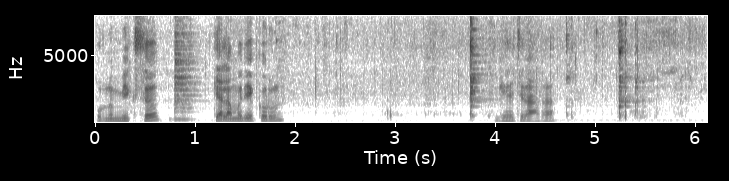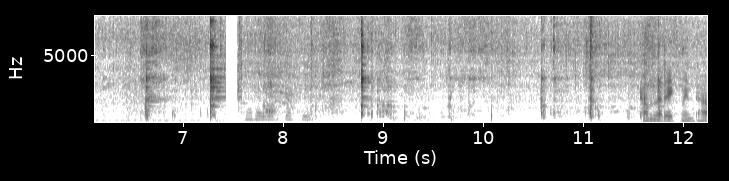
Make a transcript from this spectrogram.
पूर्ण मिक्स तेलामध्ये करून घ्यायचे आता. थांबणार एक मिनिट हा.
